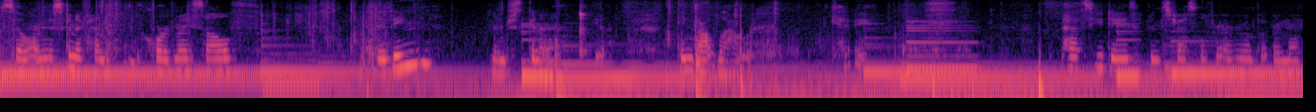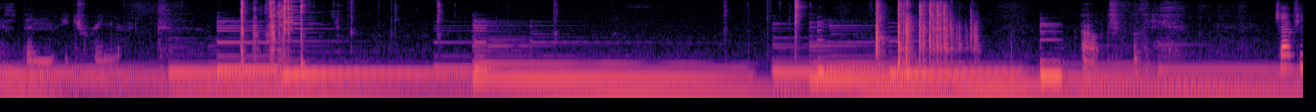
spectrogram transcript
so I'm just gonna kind of record myself editing, and I'm just gonna, you know, think out loud. Okay. The past few days have been stressful for everyone, but my mom has been a train wreck. Chapter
